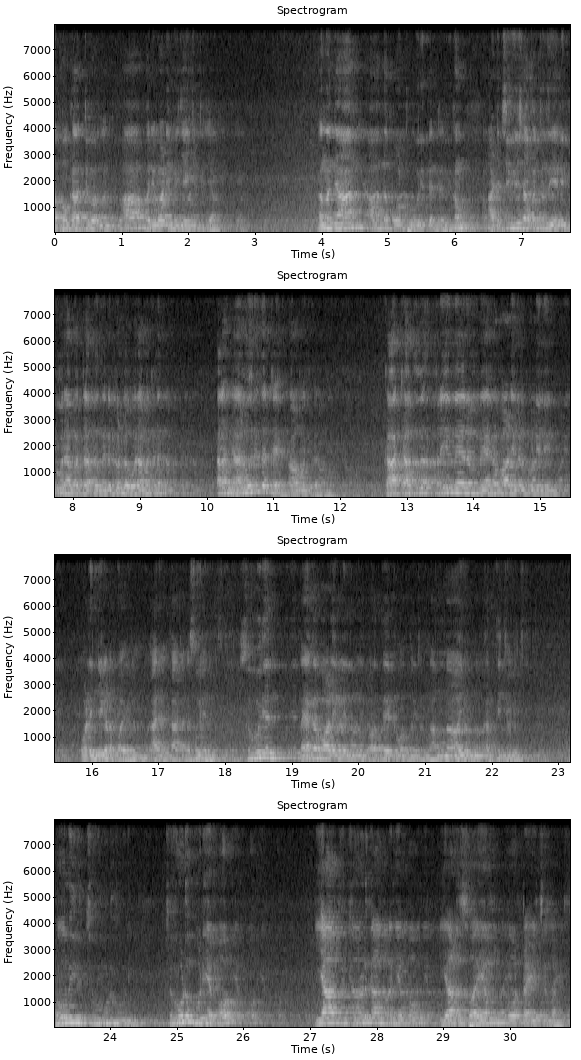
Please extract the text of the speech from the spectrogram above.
അപ്പോ കാറ്റ് പറഞ്ഞു ആ പരിപാടി വിജയിച്ചിട്ടില്ല. എന്നാൽ ഞാൻ അവന്റെ കോട്ട് ഊരി തെറ്റല്ല അടിച്ചു വീശാൻ പറ്റുന്നത് എനിക്ക് ഊരാൻ പറ്റാത്തത് നിനക്കുണ്ടോ? ഊരാൻ പറ്റണത് അല്ല ഞാൻ ഊരി തെറ്റേ. ആ ഊരി തരണം കാറ്റ് അത് അത്രയും നേരം മേഘപാളികൾക്കുള്ളിൽ ഒളിഞ്ഞു കിടപ്പായിരുന്നു. ആര് കാറ്റന്റെ സൂര്യൻ. സൂര്യൻ മേഘപാളികളിൽ നിന്ന് പുറത്തേക്ക് വന്നിട്ട് നന്നായി ഒന്ന് കത്തിച്ചൊലിച്ചു. ഭൂമിയിൽ ചൂട് കൂടി. ചൂട് കൂടിയപ്പോൾ ഇയാൾക്ക് ചൂടെടുക്കാൻ തുടങ്ങിയപ്പോൾ ഇയാൾ സ്വയം കോട്ടഴിച്ചു മാറ്റി.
